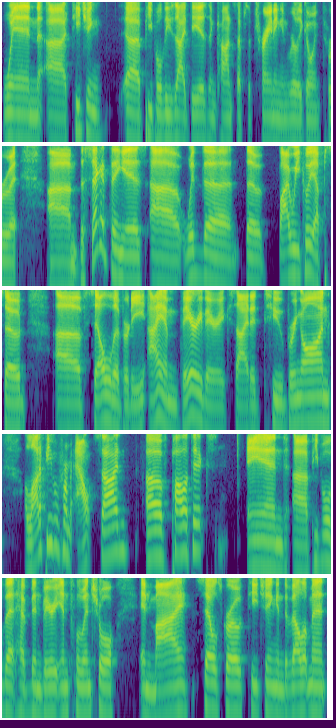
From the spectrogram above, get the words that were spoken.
when uh, teaching uh, people these ideas and concepts of training and really going through it. Um, the second thing is uh, with the the biweekly episode of Sell Liberty, I am very very excited to bring on a lot of people from outside of politics and uh, people that have been very influential in my sales growth, teaching, and development,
